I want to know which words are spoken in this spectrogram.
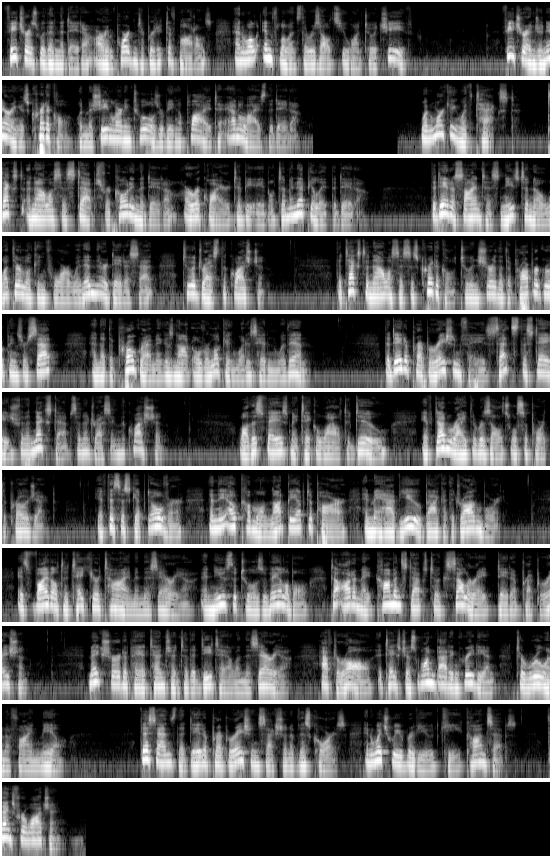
Features within the data are important to predictive models and will influence the results you want to achieve. Feature engineering is critical when machine learning tools are being applied to analyze the data. When working with text, text analysis steps for coding the data are required to be able to manipulate the data. The data scientist needs to know what they're looking for within their data set to address the question. The text analysis is critical to ensure that the proper groupings are set and that the programming is not overlooking what is hidden within. The data preparation phase sets the stage for the next steps in addressing the question. While this phase may take a while to do, if done right the results will support the project. If this is skipped over, then the outcome will not be up to par and may have you back at the drawing board. It's vital to take your time in this area and use the tools available to automate common steps to accelerate data preparation. Make sure to pay attention to the detail in this area. After all, it takes just one bad ingredient to ruin a fine meal. This ends the data preparation section of this course, in which we reviewed key concepts. Thanks for watching.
